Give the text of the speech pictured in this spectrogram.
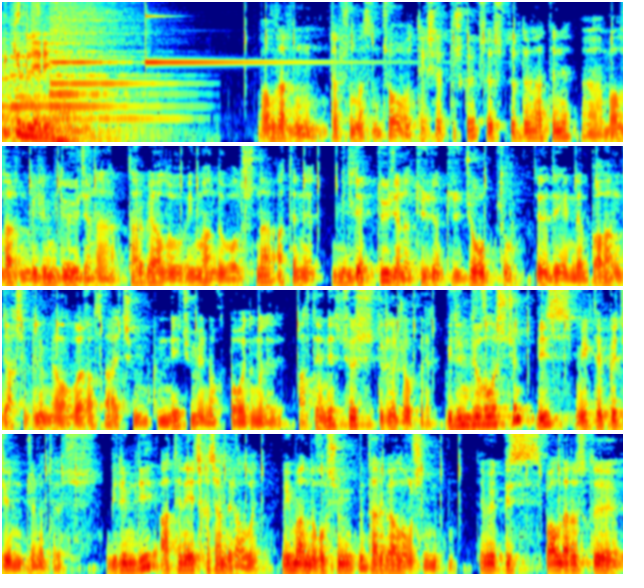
пикирлери балдардын тапшырмасын чогуу текшерип туруш керек сөзсүз түрдө ата эне балдардын билимдүү жана тарбиялуу ыймандуу болушуна ата эне милдеттүү жана түздөн түз жооптуу. Себеби дегенде балаң жакшы билим албай калса айтышы мүмкүн. Эмне үчүн мени окутпой койдуң эле деп. Ата эне сөзсүз түрдө жооп берет. Билимдүү кылыш үчүн биз мектепке жөн- жөнөтөбүз. Билимди ата эне эч качан бере албайт. Ыймандуу кылышы мүмкүн тарбиялуу кылышы мүмкүн. Демек биз балдарыбызды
